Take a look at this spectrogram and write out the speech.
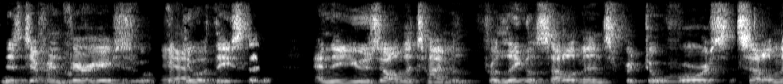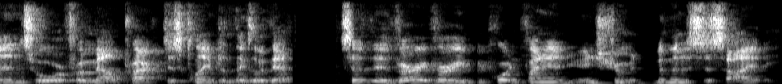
there's different variations what Yeah. we do with these things, and they're used all the time for legal settlements, for divorce settlements, or for malpractice claims and things like that. So they're a very, very important financial instrument within a society.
